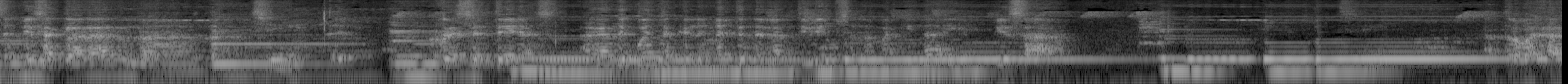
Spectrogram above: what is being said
Se empieza a aclarar la, la- Sí, eh, reseteras. Hagan de cuenta que le meten el antivirus a la máquina y empieza a, a trabajar.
